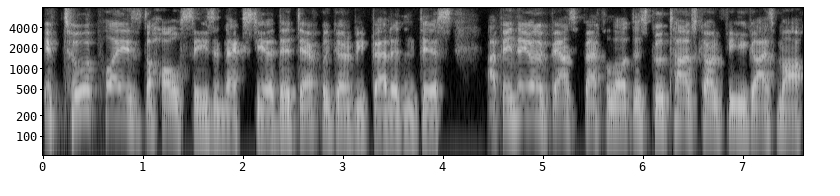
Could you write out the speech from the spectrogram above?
if Tua plays the whole season next year, they're definitely going to be better than this. I think they're going to bounce back a lot. There's good times coming for you guys, Mark.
